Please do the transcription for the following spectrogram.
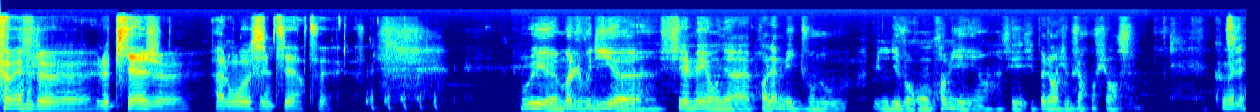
quand même le, le piège. euh, Allons au cimetière. Oui, euh, moi je vous dis, euh, si jamais on a un problème, ils vont nous, ils nous dévoreront en premier. Hein. C'est pas des gens qui me faire confiance. Cool.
